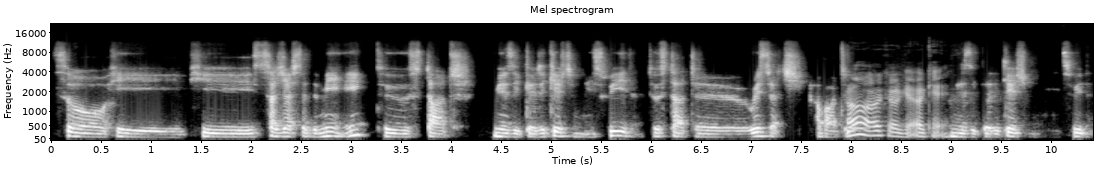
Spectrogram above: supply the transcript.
So he he suggested me to start music education in Sweden to start uh, research about uh, Oh, okay, okay, okay. music education in Sweden.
